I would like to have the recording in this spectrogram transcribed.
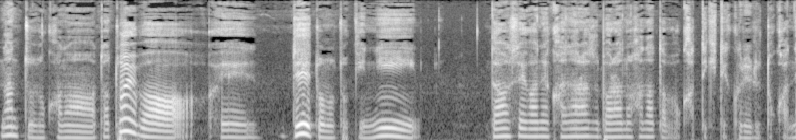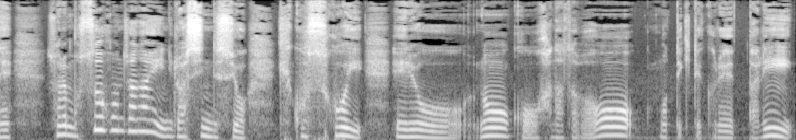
なんていうのかな、例えば、えー、デートの時に、男性がね、必ずバラの花束を買ってきてくれるとかね、それも数本じゃないらしいんですよ。結構すごい量のこう花束を持ってきてくれたり、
